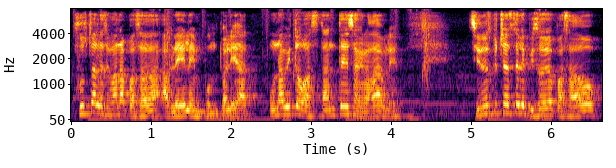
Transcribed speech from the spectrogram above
Justo la semana pasada hablé de la impuntualidad, un hábito bastante desagradable. Si no escuchaste el episodio pasado,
